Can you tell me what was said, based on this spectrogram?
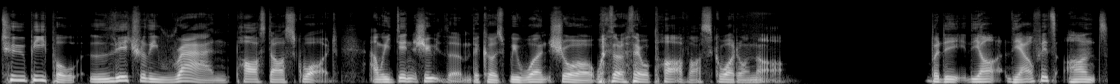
two people literally ran past our squad and we didn't shoot them because we weren't sure whether they were part of our squad or not. But the the, the outfits aren't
